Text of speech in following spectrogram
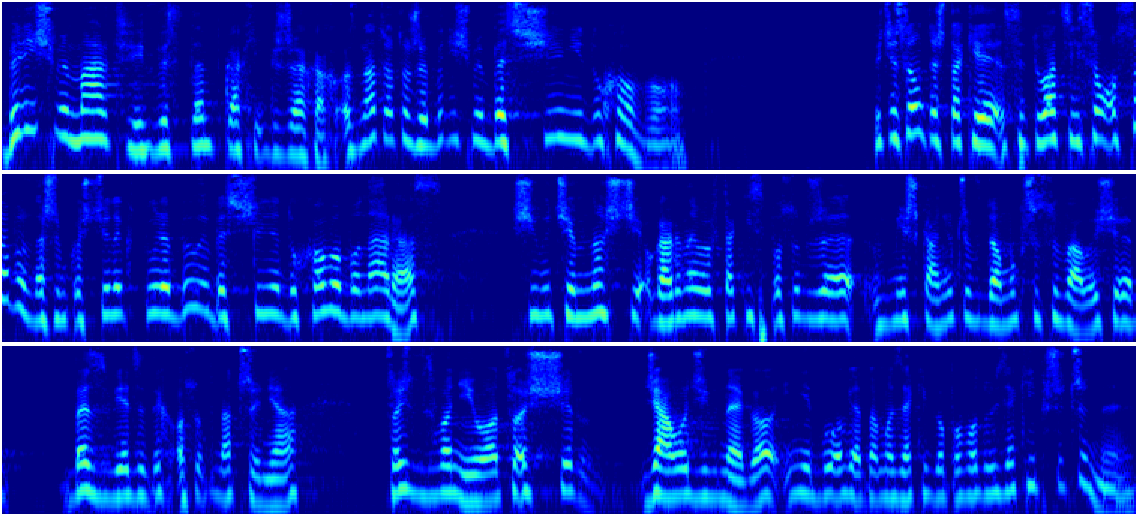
Byliśmy martwi w występkach i grzechach. Oznacza to, że byliśmy bezsilni duchowo. Wiecie, są też takie sytuacje i są osoby w naszym kościele, które były bezsilne duchowo, bo naraz siły ciemności ogarnęły w taki sposób, że w mieszkaniu czy w domu przesuwały się bez wiedzy tych osób naczynia. Coś dzwoniło, coś się działo dziwnego i nie było wiadomo z jakiego powodu i z jakiej przyczyny.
